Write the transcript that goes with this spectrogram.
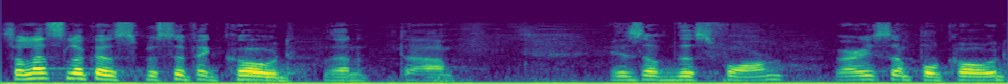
So let's look at a specific code that uh, is of this form. Very simple code.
